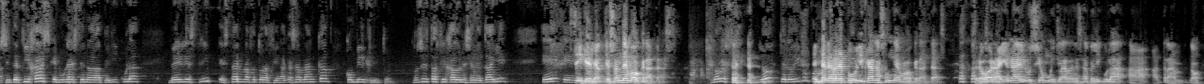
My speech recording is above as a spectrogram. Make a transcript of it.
si te fijas en una escena de la película, Meryl Streep está en una fotografía en la Casa Blanca con Bill Clinton. No sé si estás fijado en ese detalle. Eh, sí, que, son demócratas. No lo sé, yo te lo digo. en vez de republicanos son demócratas. Pero bueno, hay una ilusión muy clara en esa película a, a Trump, ¿no?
